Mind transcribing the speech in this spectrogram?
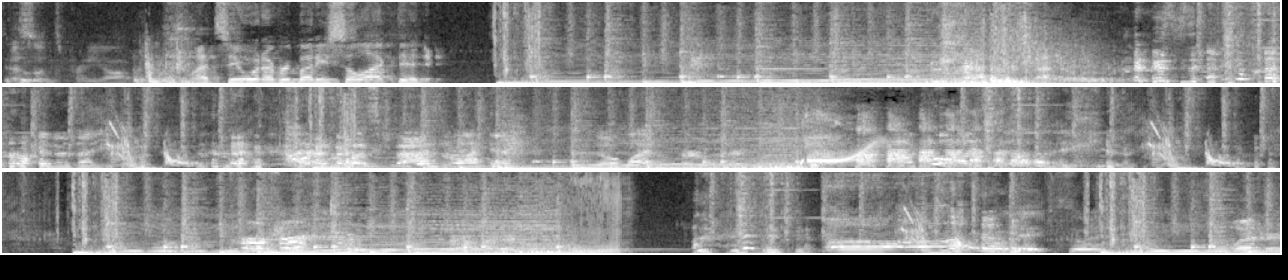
This one's pretty obvious. Let's see what everybody selected. Ryan, was that you? I was fast, Ryan. No, mine's perfect. oh, Perfect. okay, so Sweater.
